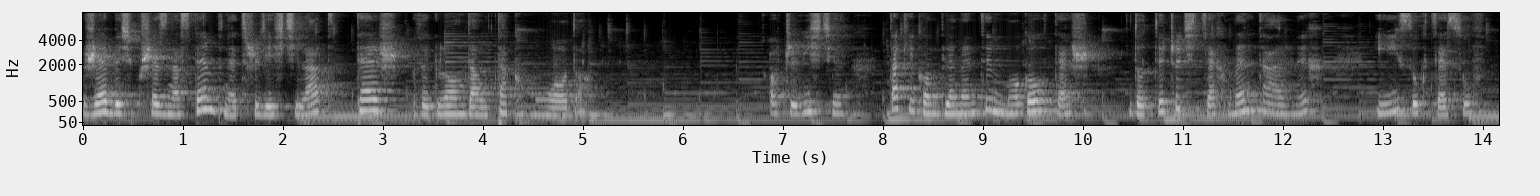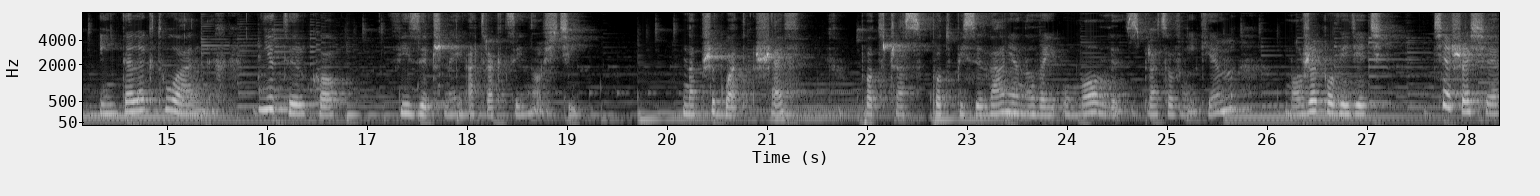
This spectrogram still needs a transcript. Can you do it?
żebyś przez następne 30 lat też wyglądał tak młodo. Oczywiście takie komplementy mogą też dotyczyć cech mentalnych i sukcesów intelektualnych, nie tylko fizycznej atrakcyjności. Na przykład szef podczas podpisywania nowej umowy z pracownikiem może powiedzieć: Cieszę się,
